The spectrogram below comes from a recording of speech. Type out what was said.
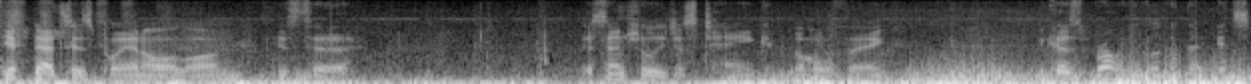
If that's his plan all along, is to essentially just tank the whole thing. Because, bro, look at that. It's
